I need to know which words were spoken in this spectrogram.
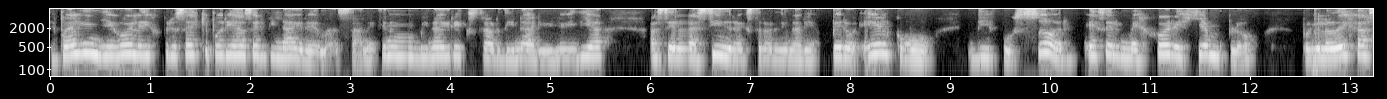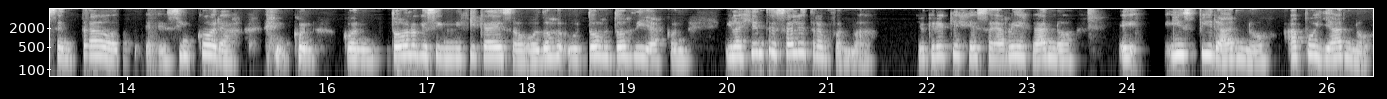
Después alguien llegó y le dijo, pero ¿sabes que podrías hacer vinagre de manzana? Y tiene un vinagre extraordinario y hoy día hace la sidra extraordinaria. Pero él como difusor es el mejor ejemplo porque lo deja sentado eh, cinco horas con, todo lo que significa eso, o dos, dos, días, con, y la gente sale transformada. Yo creo que es esa, arriesgarnos. Eh, inspirarnos, apoyarnos,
